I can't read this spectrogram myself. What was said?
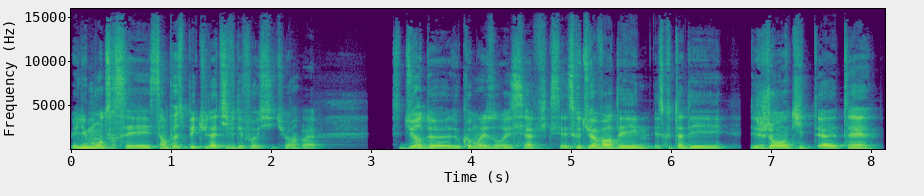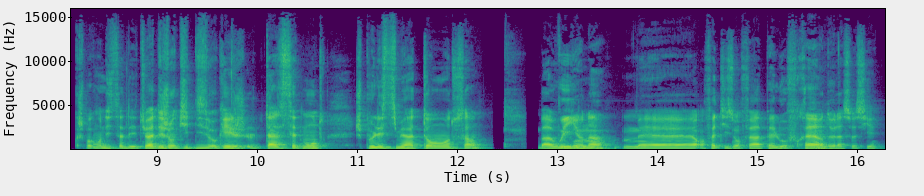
Mais les montres, c'est c'est un peu spéculatif des fois aussi, tu vois. Ouais. C'est dur de, de comment ils ont réussi à fixer. Est-ce que tu vas avoir des. Est-ce que tu as des, des gens qui. euh, je sais pas comment on dit ça. Des, tu vois, des gens qui te disent Ok, t'as cette montre, je peux l'estimer à temps, tout ça? Bah oui, il y en a, mais en fait, ils ont fait appel au frère de l'associé,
